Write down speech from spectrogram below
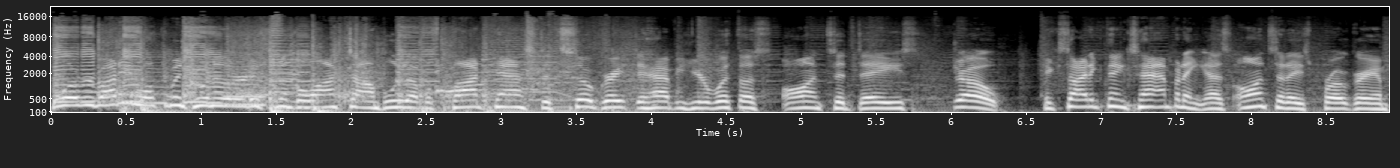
Hello, everybody. Welcome into another edition of the Locked On Blue Devils podcast. It's so great to have you here with us on today's show. Exciting things happening as on today's program.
